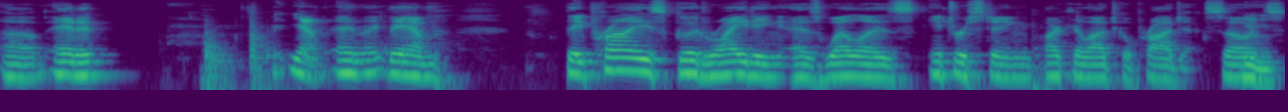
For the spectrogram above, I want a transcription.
um, and it, yeah, and they, they have they prize good writing as well as interesting archaeological projects. So Hmm. it's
